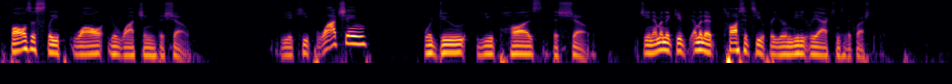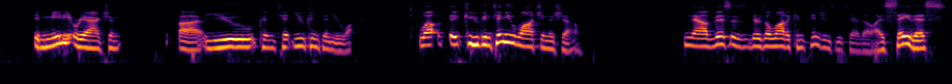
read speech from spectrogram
falls asleep while you're watching the show, do you keep watching or do you pause the show? Gene, I'm going to give I'm going to toss it to you for your immediate reaction to the question. Immediate reaction uh you continue you continue well it, you continue watching the show. Now this is there's a lot of contingencies here though. I say this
